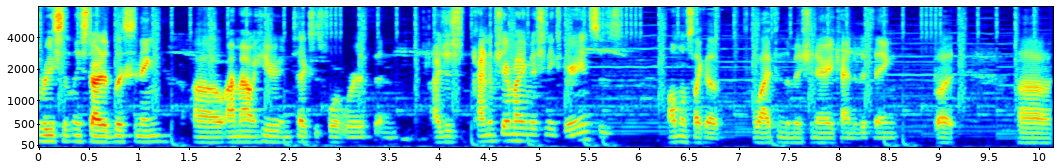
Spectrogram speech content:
recently started listening, uh, I'm out here in Texas Fort Worth, and I just kind of share my mission experiences, almost like a life in the missionary kind of a thing. But uh,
